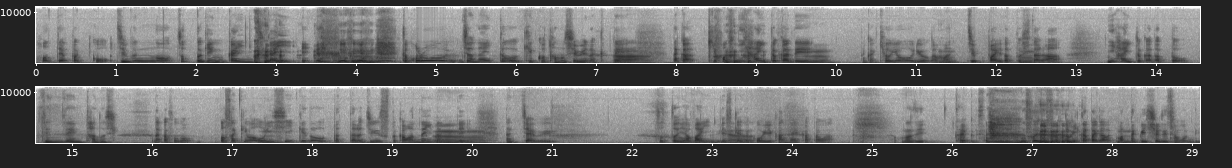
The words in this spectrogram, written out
本当やっぱこう自分のちょっと限界に近いうん。ところじゃないと結構楽しめなくてあなんか基本2杯とかーで、うん。なんか許容量がまあうん。10杯だとしたら、2杯とかだと全然楽しくなんかそのお酒は美味しいけど、だったらジュースと変わんないなってうん。なっちゃう。ちょっとやばいんですけどこういう考え方は。同じタイプですね。そうです。飲み方が全く一緒ですもんね、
